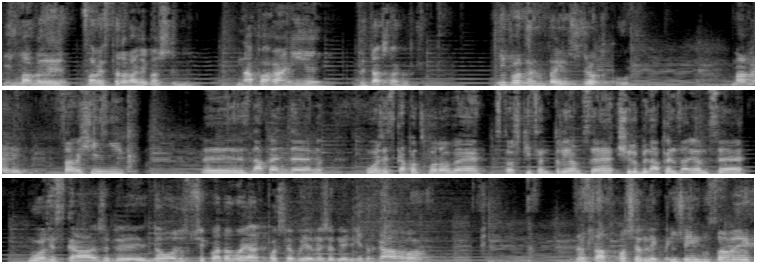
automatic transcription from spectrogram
już mamy całe sterowanie maszyny. Napalanie, wytaczanie. I potem tutaj w środku mamy cały silnik yy, z napędem, łożyska podporowe, stożki centrujące, śruby napędzające, łożyska, żeby dołożyć przykładowo jak potrzebujemy, żeby nie drgało. Zestaw potrzebnych kluczy imbusowych,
